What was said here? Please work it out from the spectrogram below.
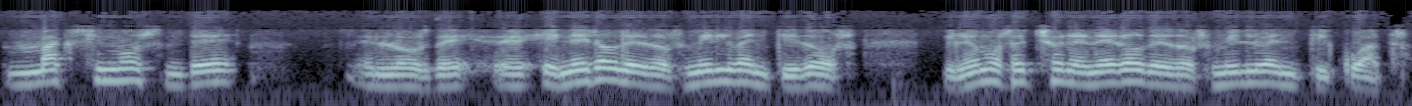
máximos de los de eh, enero de 2022 y lo hemos hecho en enero de 2024.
